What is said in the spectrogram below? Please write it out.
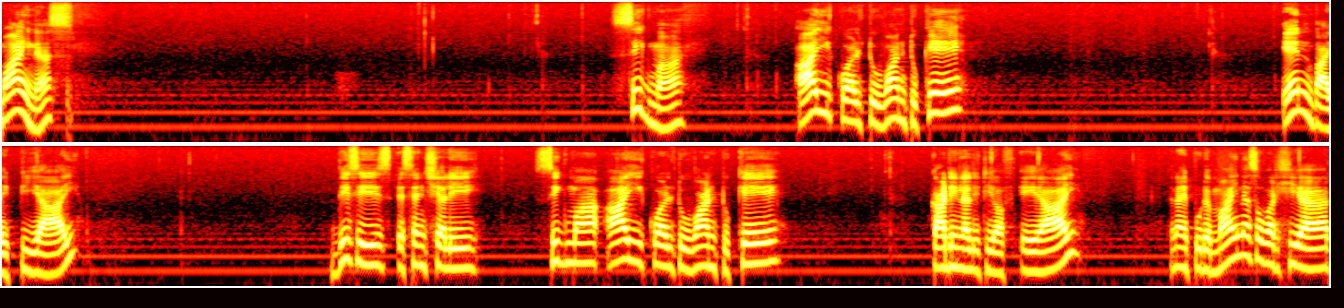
minus sigma i equal to 1 to k n by p i. This is essentially sigma i equal to 1 to k cardinality of a i and I put a minus over here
